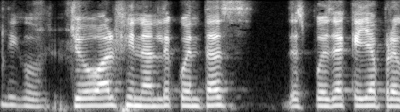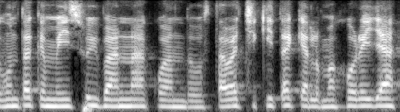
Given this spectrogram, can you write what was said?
digo, yo al final de cuentas, después de aquella pregunta que me hizo Ivana cuando estaba chiquita, que a lo mejor ella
